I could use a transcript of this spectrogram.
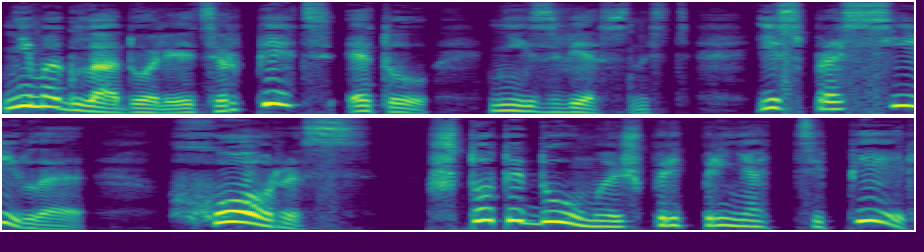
не могла долей терпеть эту неизвестность и спросила, «Хорес, что ты думаешь предпринять теперь?»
